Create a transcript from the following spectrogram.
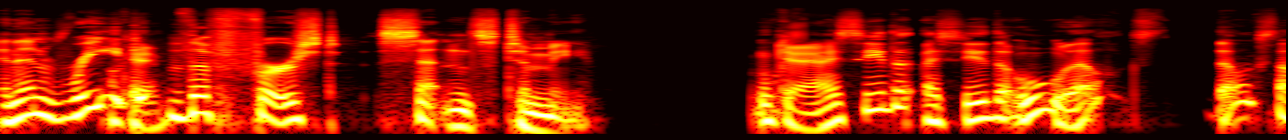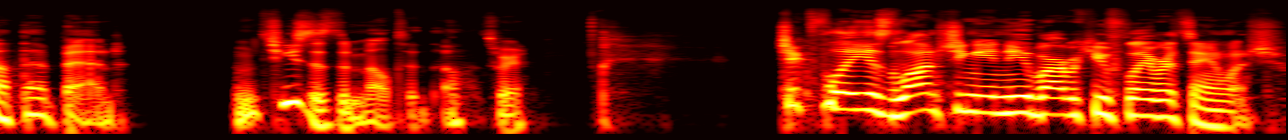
and then read Okay. the first sentence to me. Okay, I see the I see the ooh, that looks that looks not that bad. The cheese isn't melted though. That's weird. Chick-fil-A is launching a new barbecue flavored sandwich.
